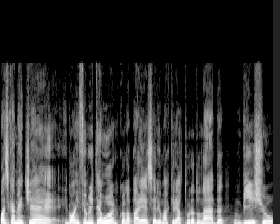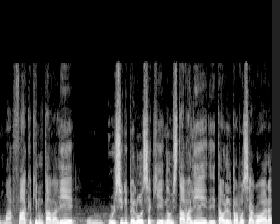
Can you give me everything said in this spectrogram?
Basicamente é igual em filme de terror, quando aparece ali uma criatura do nada, um bicho, uma faca que não estava ali, um ursinho de pelúcia que não estava ali e está olhando para você agora.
